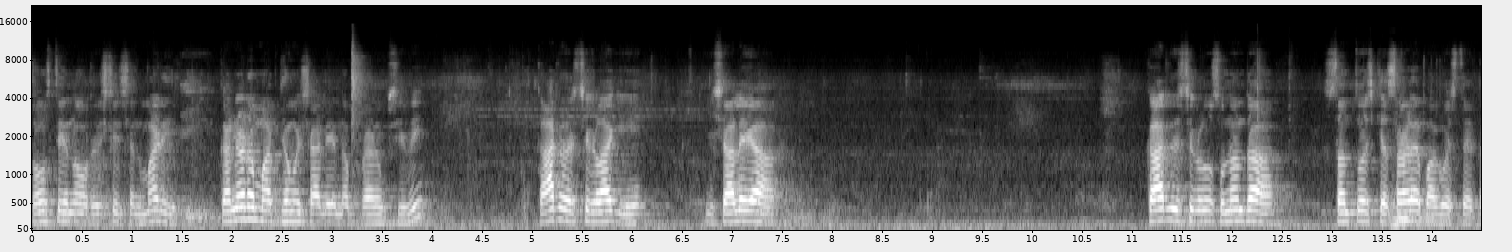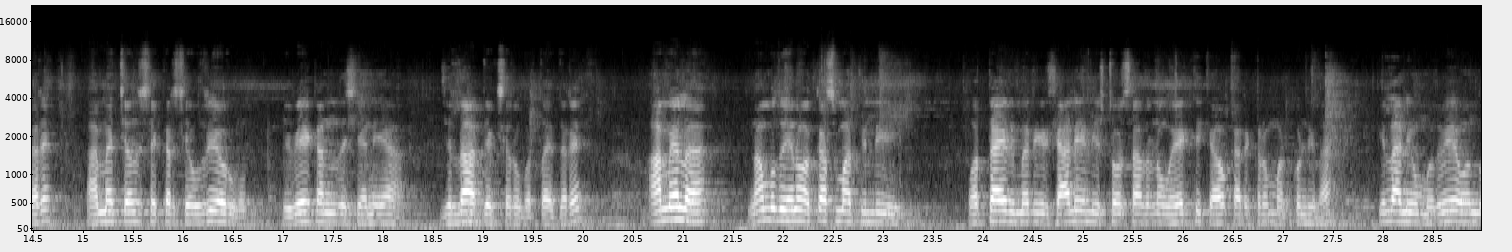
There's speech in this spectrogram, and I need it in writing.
ಸಂಸ್ಥೆಯನ್ನು ರಿಜಿಸ್ಟ್ರೇಷನ್ ಮಾಡಿ ಕನ್ನಡ ಮಾಧ್ಯಮ ಶಾಲೆಯನ್ನು ಪ್ರಾರಂಭಿಸೀವಿ ಕಾರ್ಯದರ್ಶಿಗಳಾಗಿ ಈ ಶಾಲೆಯ ಕಾರ್ಯದರ್ಶಿಗಳು ಸುನಂದ, ಸಂತೋಷ್ ಕೆಸರಾಳೆ ಭಾಗವಹಿಸ್ತಾ ಇದ್ದಾರೆ. ಆಮೇಲೆ ಚಂದ್ರಶೇಖರ್ ಚೌಧರಿ ಅವರು ವಿವೇಕಾನಂದ ಸೇನೆಯ ಜಿಲ್ಲಾ ಅಧ್ಯಕ್ಷರು ಬರ್ತಾ ಇದ್ದಾರೆ. ಆಮೇಲೆ ನಮ್ಮದು ಏನೋ ಅಕಸ್ಮಾತ್ ಇಲ್ಲಿ ಒತ್ತಾಯದ ಮೇರೆಗೆ ಶಾಲೆಯಲ್ಲಿ ಇಷ್ಟು ವರ್ಷ ಆದ್ರೂ ನಾವು ವೈಯಕ್ತಿಕ ಯಾವ ಕಾರ್ಯಕ್ರಮ ಮಾಡ್ಕೊಂಡಿಲ್ಲ. ಇಲ್ಲ, ನೀವು ಮದುವೆ ಒಂದು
